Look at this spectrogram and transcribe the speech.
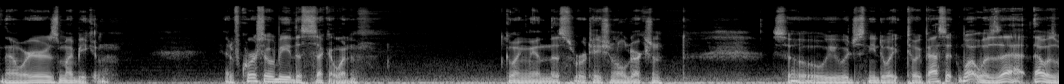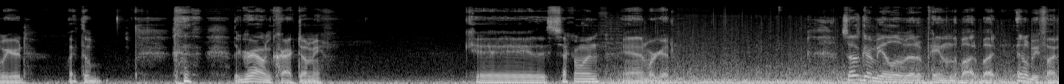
Now where's my beacon? And of course it would be the second one. Going in this rotational direction. So we would just need to wait till we pass it. What was that? That was weird. Like the the ground cracked on me. Okay, the second one, and we're good. So it's gonna be a little bit of pain in the butt, but it'll be fun.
